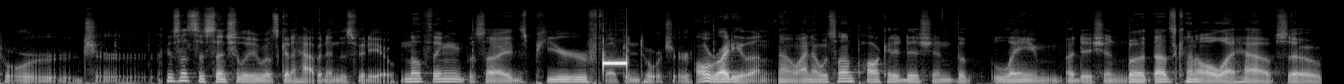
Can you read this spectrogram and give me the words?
torture. Because that's essentially what's gonna happen in this video. Nothing besides pure fucking torture. Alrighty then. Now, I know it's on Pocket Edition, the lame edition, but that's kind of all I have, so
